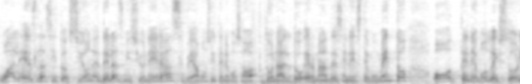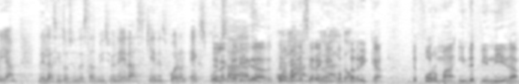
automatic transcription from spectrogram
¿cuál es la situación de las misioneras? Veamos si tenemos a Donaldo Hernández en este momento o tenemos la historia de la situación de estas misioneras, quienes fueron expulsadas. la caridad permanecerán en Costa Rica de forma indefinida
